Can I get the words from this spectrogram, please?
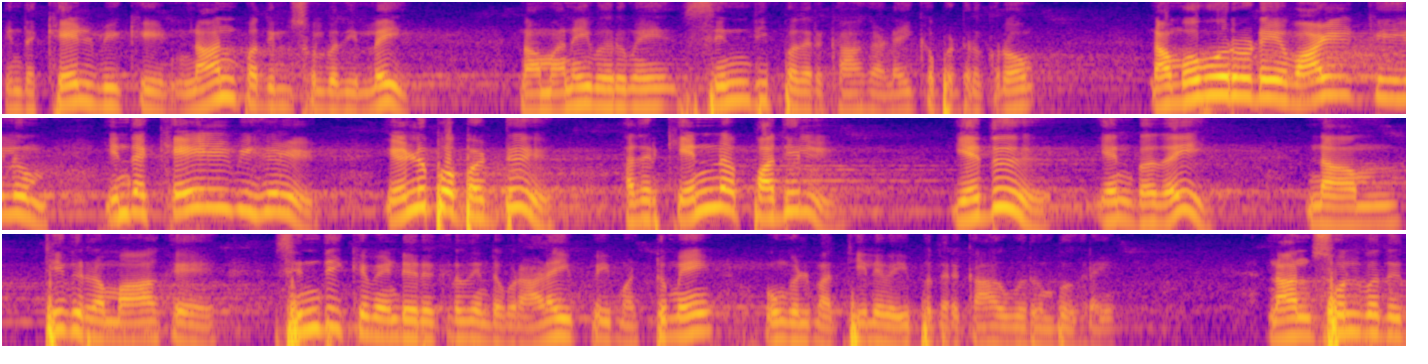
இந்த கேள்விக்கு நான் பதில் சொல்வதில்லை. நாம் அனைவருமே சிந்திப்பதற்காக அழைக்கப்பட்டிருக்கிறோம். நாம் ஒவ்வொருடைய வாழ்க்கையிலும் இந்த கேள்விகள் எழுப்பப்பட்டு அதற்கு என்ன பதில் எது என்பதை நாம் தீவிரமாக சிந்திக்க வேண்டியிருக்கிறது என்ற ஒரு அழைப்பை மட்டுமே உங்கள் மத்தியில் வைப்பதற்காக விரும்புகிறேன். நான் சொல்வது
